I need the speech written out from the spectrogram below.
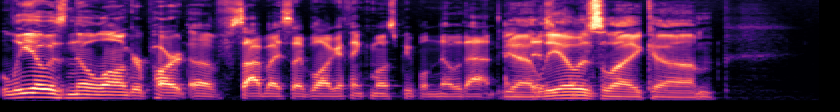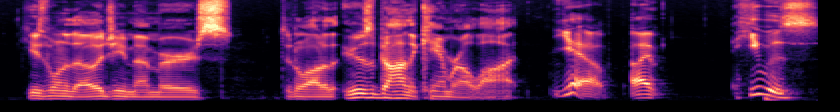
Leo is no longer part of Side by Side Blog. I think most people know that. Yeah, Leo point. is like um, he's one of the OG members. Did a lot of. He was behind the camera a lot. Yeah, I. He was.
